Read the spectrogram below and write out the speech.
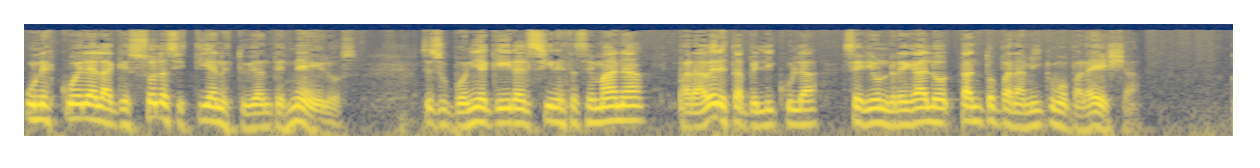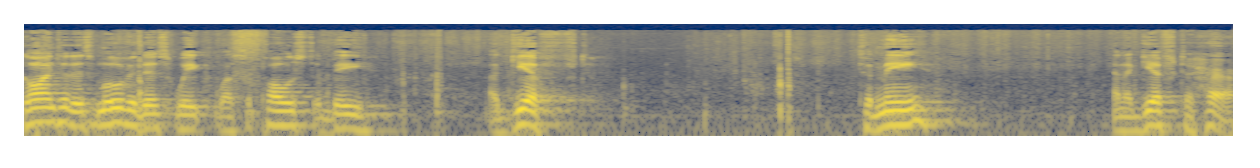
una escuela a la que solo asistían estudiantes negros. Se suponía que ir al cine esta semana para ver esta película sería un regalo tanto para mí como para ella. Going to this movie this week was supposed to be a gift to me and a gift to her.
